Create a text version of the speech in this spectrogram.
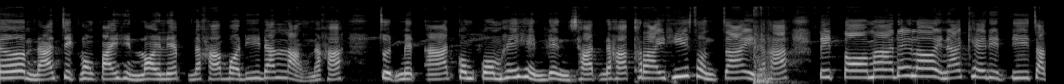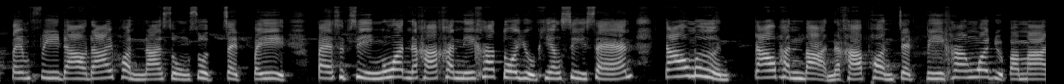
เดิมๆนะจิกลงไปเห็นรอยเล็บนะคะบอดี้ด้านหลังนะคะ จุดเม็ดอาร์ตกลมๆให้เห็นเด่นชัดนะคะ ใครที่สนใจนะคะ ติดต่อมาได้เลยนะเครดิตดีจัดเต็มฟรีดาวได้ผ่อนนานสูงสุด 7 ปี 84 งวดนะคะ คันนี้ค่าตัวอยู่เพียง 4 9 9 0 0 0 บาทนะคะ ผ่อน 7 ปีค่างวดอยู่ประมาณ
